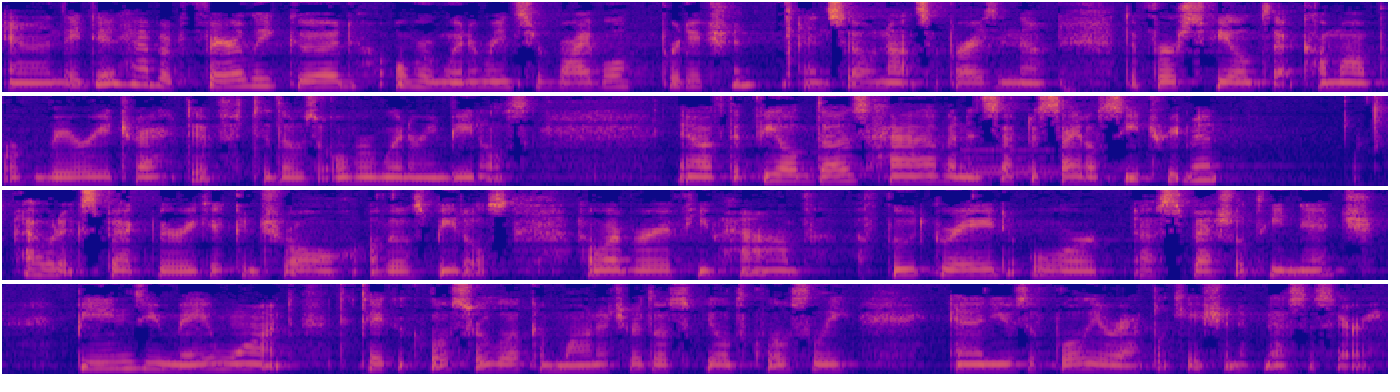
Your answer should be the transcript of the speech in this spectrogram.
and they did have a fairly good overwintering survival prediction. And so, not surprising that the first fields that come up are very attractive to those overwintering beetles. Now, if the field does have an insecticidal seed treatment, I would expect very good control of those beetles. However, if you have a food grade or a specialty niche beans, you may want to take a closer look and monitor those fields closely and use a foliar application if necessary.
